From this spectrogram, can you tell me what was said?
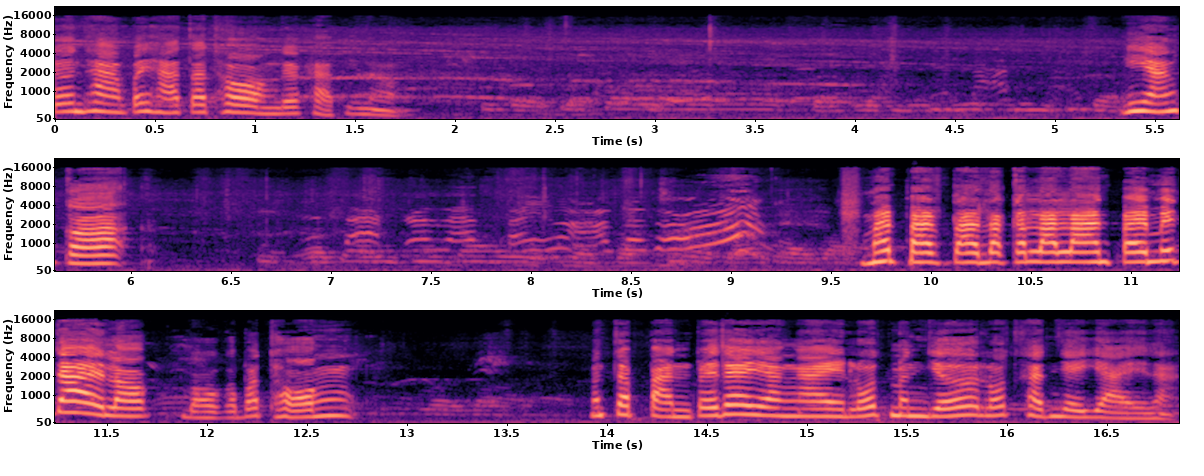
เดินทางไปหาตาทองเด้อค่ะ พี่น้องนี่ยังเกาะมันปาดตาละกันละลานไปไม่ได้หรอก บอกกับป้าท้อง มันจะปั่นไปได้ยังไง รถมันเยอะ รถคันใหญ่ๆน่ะ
